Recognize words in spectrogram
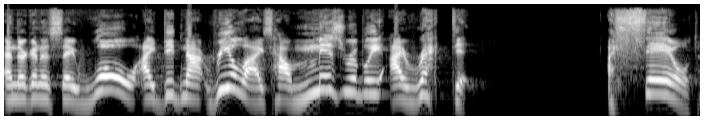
and they're going to say, Whoa, I did not realize how miserably I wrecked it. I failed.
